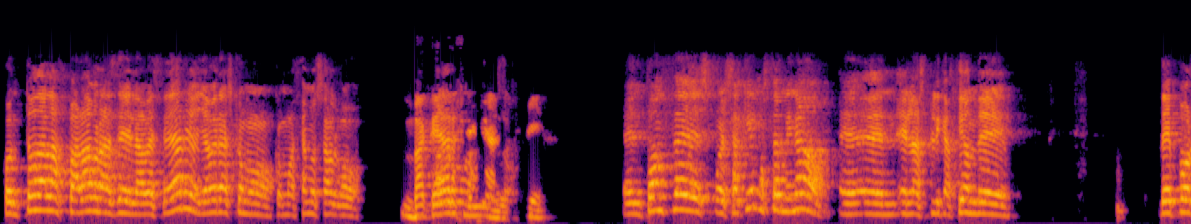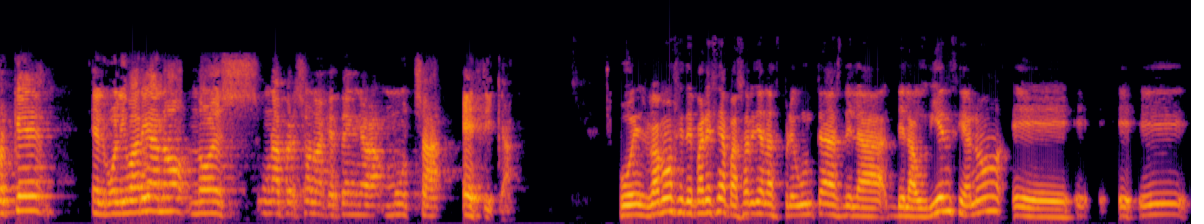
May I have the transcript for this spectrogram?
con todas las palabras del abecedario, ya verás cómo, cómo hacemos algo, Va a quedar genial. Entonces, pues aquí hemos terminado eh, en, la explicación de, de por qué el bolivariano no es una persona que tenga mucha ética. Pues vamos, si te parece, a pasar ya a las preguntas de la, de la audiencia, ¿no? Eh, eh,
